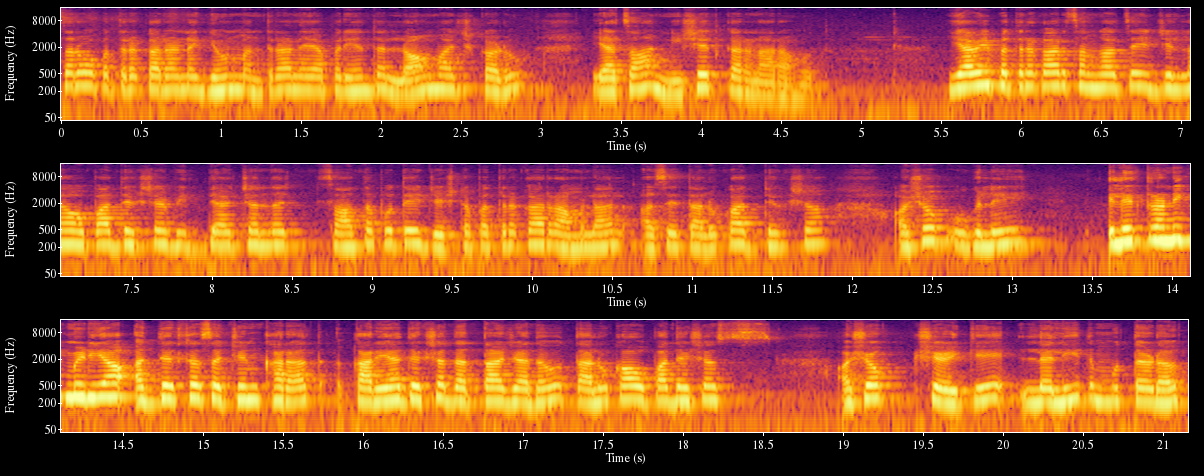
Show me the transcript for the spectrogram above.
सर्व पत्रकारांना घेऊन मंत्रालयापर्यंत लाँग मार्च काढू याचा निषेध करणार आहोत. यावेळी पत्रकार संघाचे जिल्हा उपाध्यक्ष विद्याचंद सातपुते ज्येष्ठ पत्रकार रामलाल असे तालुका अध्यक्ष अशोक उगले इलेक्ट्रॉनिक मीडिया अध्यक्ष सचिन खरात कार्याध्यक्ष दत्ता जाधव तालुका उपाध्यक्ष अशोक शेळके ललित मुतडक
